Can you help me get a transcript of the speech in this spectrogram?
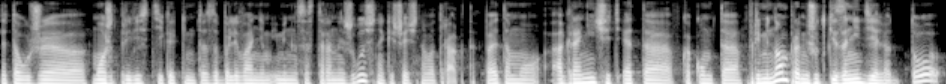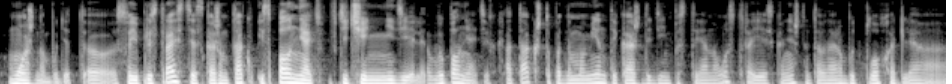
Это уже может привести к каким-то заболеваниям именно со стороны желудочно-кишечного тракта. Поэтому ограничить это в каком-то временном промежутке за неделю, то можно будет э, свои пристрастия, скажем так, исполнять в течение недели, выполнять их. А так, чтобы одномоментный каждый день постоянно остро есть, конечно, это, наверное, будет плохо для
